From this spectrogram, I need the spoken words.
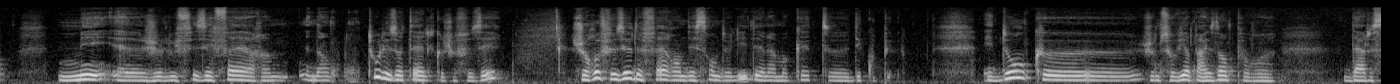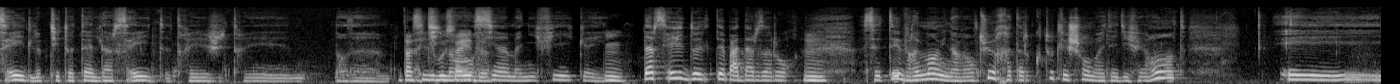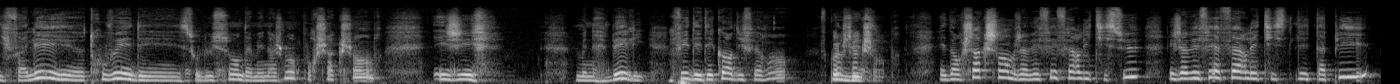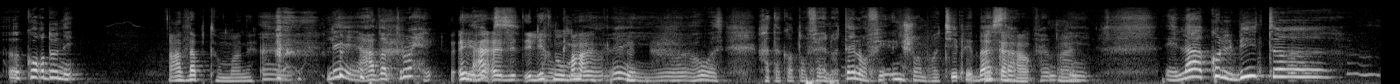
mais euh, je lui faisais faire euh, dans tous les hôtels que je faisais, je refusais de faire en descente de lit de la moquette euh, découpée. Et donc, je me souviens par exemple pour Dar Saïd, le petit hôtel Dar Saïd, très, très dans un bâtiment ancien, magnifique. Mm. Dar Saïd, Dar Zarour. Mm. C'était vraiment une aventure. Toutes les chambres étaient différentes. Et il fallait euh, trouver des solutions d'aménagement pour chaque chambre. Et j'ai fait des décors différents pour chaque chambre. Et dans chaque chambre, j'avais fait faire les tissus et j'avais fait faire les, les tapis euh, coordonnés. عذبتهم معناها ليه عذبت روحي اللي يخدموا معك هو خاطر quand on fait un hôtel on fait une chambre type et basta et là كل بيت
